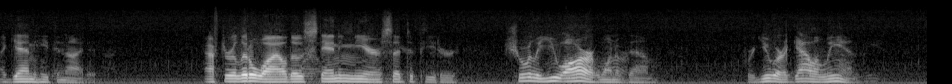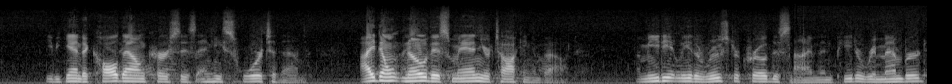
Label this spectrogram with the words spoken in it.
Again he denied it. After a little while, those standing near said to Peter, Surely you are one of them, for you are a Galilean. He began to call down curses, and he swore to them, I don't know this man you're talking about. Immediately the rooster crowed this time. Then Peter remembered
